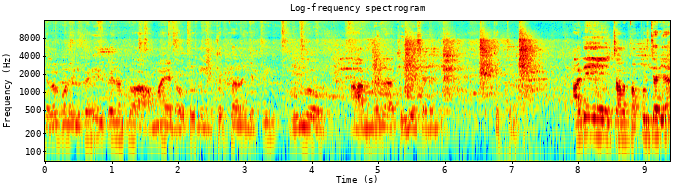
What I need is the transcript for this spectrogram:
పిల్లలు కూడా వెళ్ళిపోయారు. వెళ్ళిపోయినప్పుడు ఆ అమ్మాయి డౌట్ని చెప్తానని చెప్పి రూమ్లో ఆమె మీద చెయ్యేశాడని చెప్తున్నారు. అది చాలా తప్పుడు చర్య.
